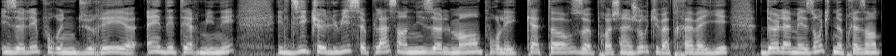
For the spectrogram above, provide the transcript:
isolée pour une durée euh, indéterminée. Il dit que lui se place en isolement pour les 14 prochains jours, qu'il va travailler de la maison, qu'il ne présente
